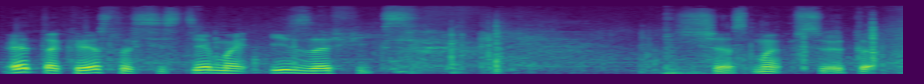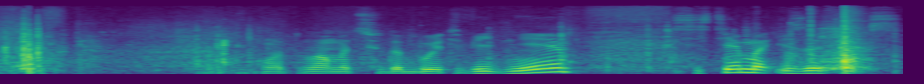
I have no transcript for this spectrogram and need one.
Это кресло с системой Isofix. Сейчас мы все это, вот вам отсюда будет виднее. Система Isofix.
